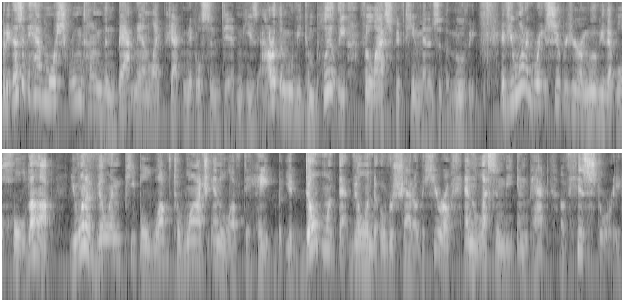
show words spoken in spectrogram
But he doesn't have more screen time than Batman like Jack Nicholson did, and he's out of the movie completely for the last 15 minutes of the movie. If you want a great superhero movie that will hold up. You want a villain people love to watch and love to hate, but you don't want that villain to overshadow the hero and lessen the impact of his story.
